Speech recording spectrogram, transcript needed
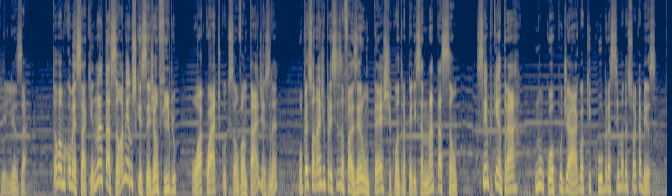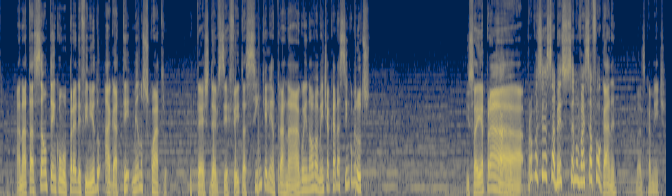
Beleza. Então vamos começar aqui. Natação, a menos que seja anfíbio ou aquático, que são vantagens, né? O personagem precisa fazer um teste contra a perícia natação sempre que entrar num corpo de água que cubra acima da sua cabeça. A natação tem como pré-definido HT-4. O teste deve ser feito assim que ele entrar na água e novamente a cada 5 minutos. Isso aí é pra, pra você saber se você não vai se afogar, né? Basicamente.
